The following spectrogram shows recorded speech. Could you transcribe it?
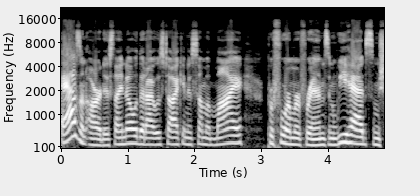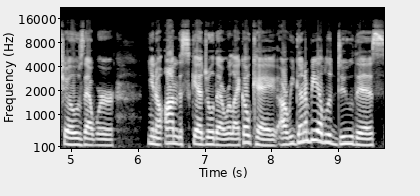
as an artist, I know that I was talking to some of my performer friends, and we had some shows that were you know, on the schedule that we're like, okay, are we going to be able to do this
